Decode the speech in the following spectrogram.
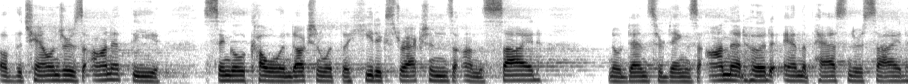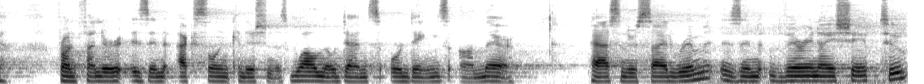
of the Challengers on it, the single cowl induction with the heat extractions on the side. No dents or dings on that hood and the passenger side front fender is in excellent condition as well. No dents or dings on there. Passenger side rim is in very nice shape too.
